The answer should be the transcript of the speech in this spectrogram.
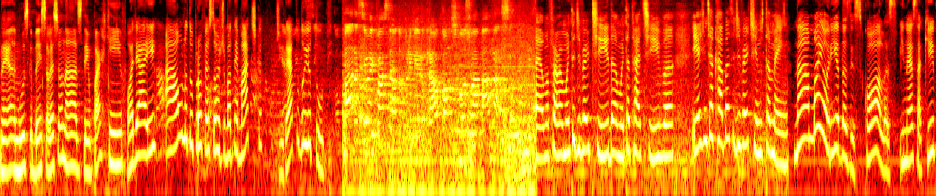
né, música bem selecionada, tem o parquinho. Olha aí, a aula do professor de matemática direto do YouTube. Compara-se uma equação do primeiro grau como se fosse uma balança. É uma forma muito divertida, muito atrativa e a gente acaba se divertindo também. Na maioria das escolas, e nessa aqui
